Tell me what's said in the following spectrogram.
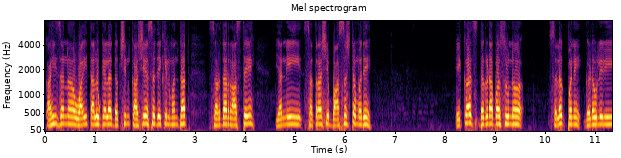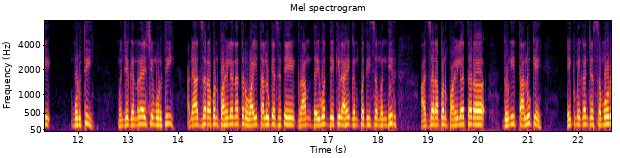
काही जण वाई तालुक्याला दक्षिण काशी असं देखील म्हणतात. सरदार रास्ते यांनी सतराशे बासष्टमध्ये एकाच दगडापासून सलगपणे घडवलेली मूर्ती म्हणजे गणरायाची मूर्ती आणि आज जर आपण पाहिलं ना तर वाई तालुक्याचे ते ग्रामदैवत देखील आहे गणपतीचं मंदिर. आज जर आपण पाहिलं तर दोन्ही तालुके एकमेकांच्या समोर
